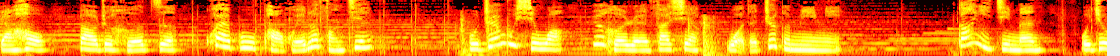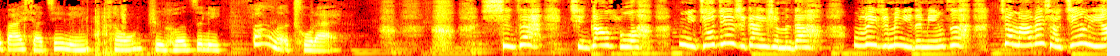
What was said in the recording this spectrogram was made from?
然后抱着盒子快步跑回了房间。我真不希望任何人发现。我的这个秘密，刚一进门，我就把小精灵从纸盒子里放了出来。现在，请告诉我，你究竟是干什么的？为什么你的名字叫麻烦小精灵？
